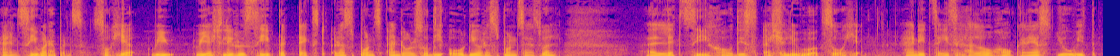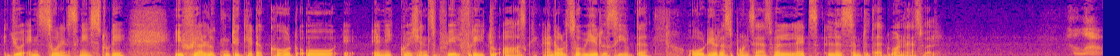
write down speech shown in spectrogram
And see what happens. So here we we actually receive the text response and also the audio response as well uh, let's see how this actually works over here and it says hello how can i assist you with your insurance needs today if you are looking to get a code or any questions feel free to ask and also we received the audio response as well let's listen to that one as well Hello.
